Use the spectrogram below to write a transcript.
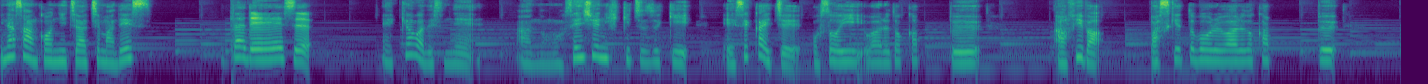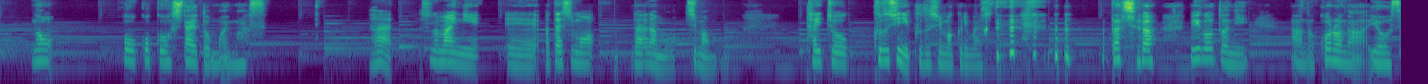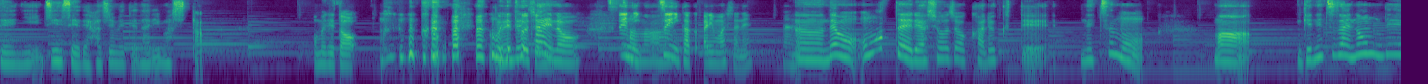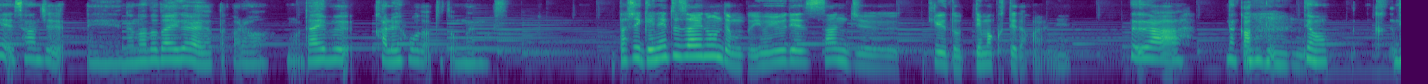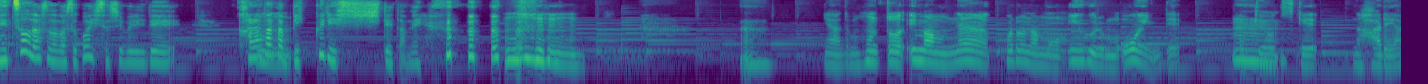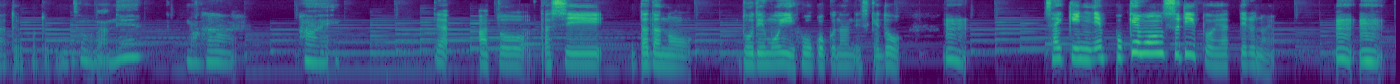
皆さん、こんにちは、ちまです。だです。えー今日はですね、あの、先週に引き続き、えー世界一遅いワールドカップ、あ、フィバ、バスケットボールワールドカップの報告をしたいと思います。はい。その前に、えー私も、ダダも、チマも、体調崩しに崩しまくりまして。私は見事に、あの、コロナ陽性に人生で初めてなりました。おめでと おめでたいの。う。ついについにかかりましたね。はいうん、でも思ったよりは症状軽くて、熱も、まあ、解熱剤飲んで37度台ぐらいだったから、もうだいぶ軽い方だったと思います。私、解熱剤飲んでも余裕で39度出まくってたからね。うわぁ、なんか、でも、熱を出すのがすごい久しぶりで、体がびっくりしてたね。うんうん。いや、でも本当今もね、コロナもインフルも多いんで、お気をつけなはれやということでね。そうだね。まはい。あ、はい。で、あと、私、ダダのどうでもいい報告なんですけど、うん、最近ね、ポケモンスリープをやってるのよ。うん、うん。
